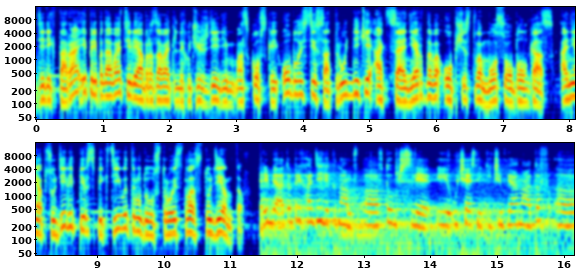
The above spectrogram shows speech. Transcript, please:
директора и преподаватели образовательных учреждений Московской области, сотрудники акционерного общества Мособлгаз. Они обсудили перспективы трудоустройства студентов. Ребята приходили к нам, э, в том числе и участники чемпионатов, э,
